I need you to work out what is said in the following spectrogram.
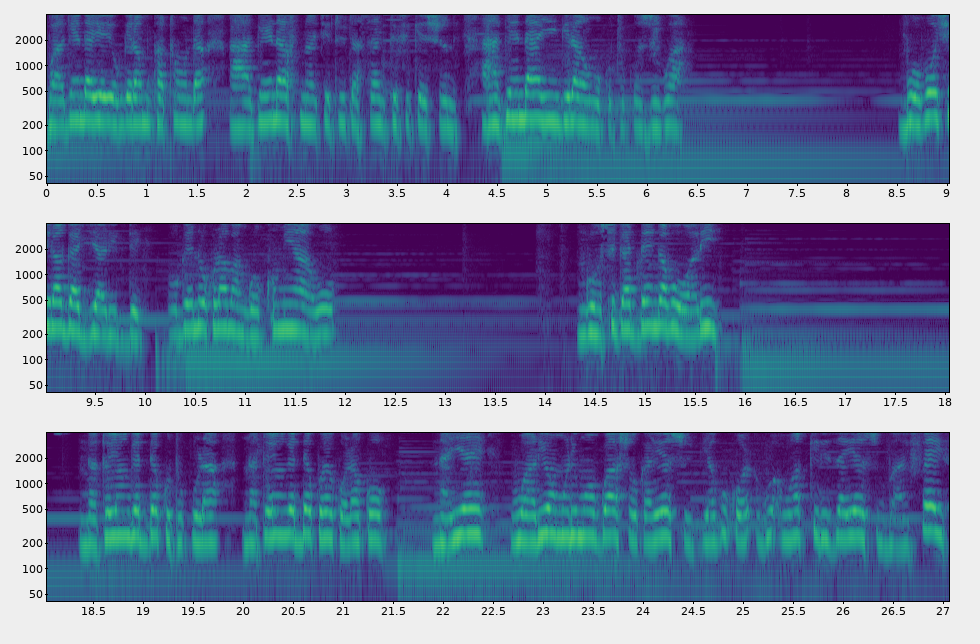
bw'agenda yeeyongera mu katonda agenda afuna kyetuyita sanctification agenda ayingirawo mu kutukuzibwa. Bw'oba okiragajjalidde ogenda okulaba ng'okomyawo ng'osigadde nga bwe wali nga toyongedde kutukula nga toyongedde kwekolako. Naye wali omulimu ogwasooka yesu wakkiriza yesu by faith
